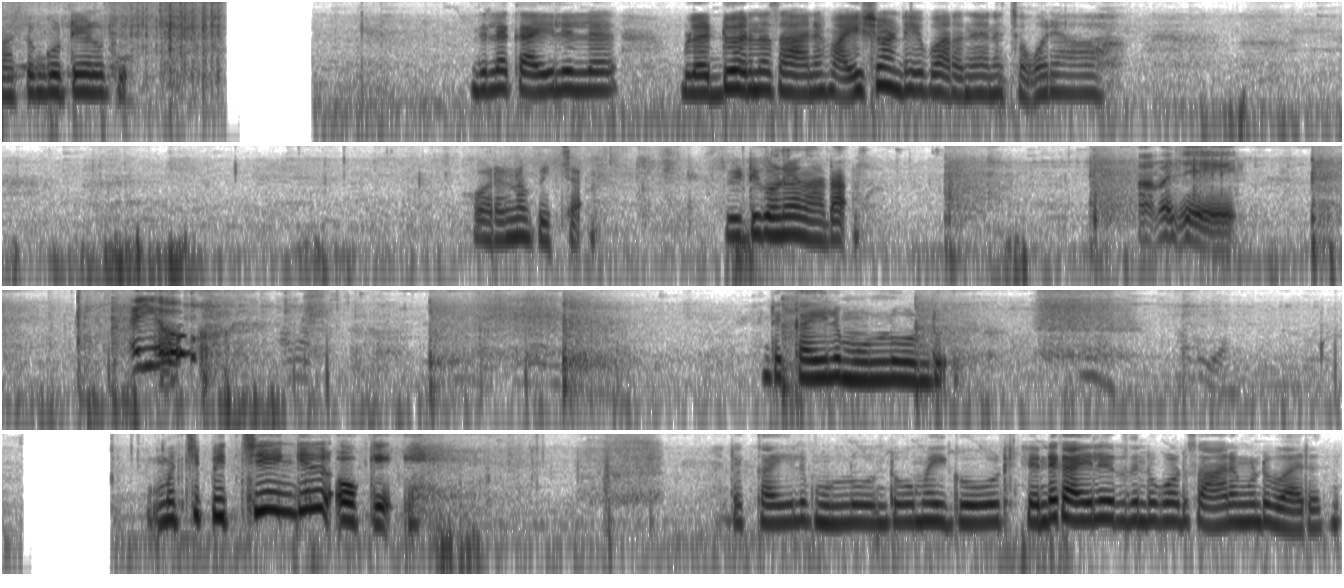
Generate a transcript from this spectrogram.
ആട്ടിൻകുട്ടികൾക്ക്. ഇതിലെ കയ്യിലുള്ള ബ്ലഡ് വരുന്ന സാധനം ഐഷം ഉണ്ടെങ്കിൽ പറഞ്ഞേനെ ചോരാ. ഒരെണ്ണം പിച്ച. വീട്ടിൽ കൊണ്ടുപോയി നടാം. അയ്യോ. എന്റെ കയ്യിൽ മുള്ളുകൊണ്ട് മച്ചി പിച്ചിയെങ്കിൽ ഓക്കെ എന്റെ കയ്യിൽ മുള്ളുകൊണ്ട് ഓ മൈ ഗോഡ് എന്റെ കയ്യിൽ ഇരുന്നിട്ട് കൊണ്ട് സാധനം കൊണ്ട് വരുന്നു.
